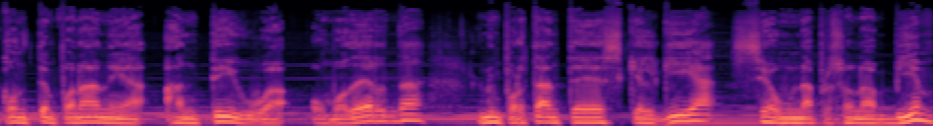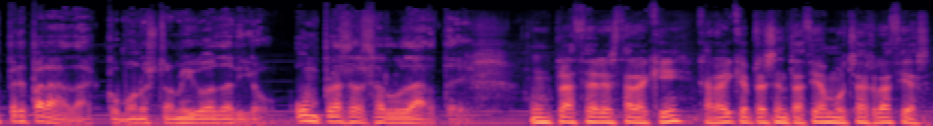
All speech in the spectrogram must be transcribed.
contemporánea, antigua o moderna, lo importante es que el guía sea una persona bien preparada, como nuestro amigo Darío. Un placer saludarte. Un placer estar aquí. Caray, qué presentación, muchas gracias.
